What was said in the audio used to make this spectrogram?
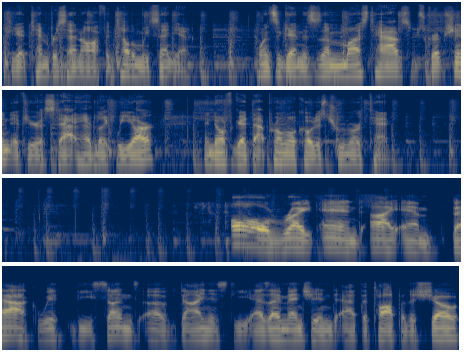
to get 10% off and tell them we sent you. Once again, this is a must have subscription if you're a stat head like we are. And don't forget that promo code is TrueNorth10. All right, and I am back with the Sons of Dynasty. As I mentioned at the top of the show,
